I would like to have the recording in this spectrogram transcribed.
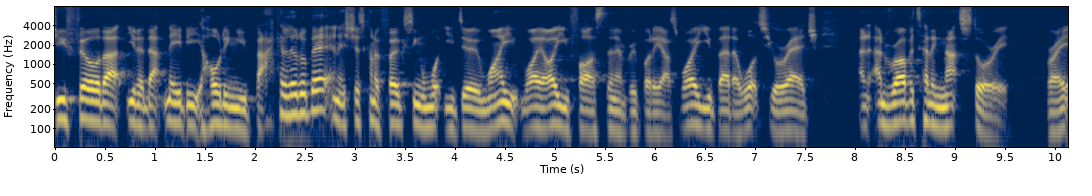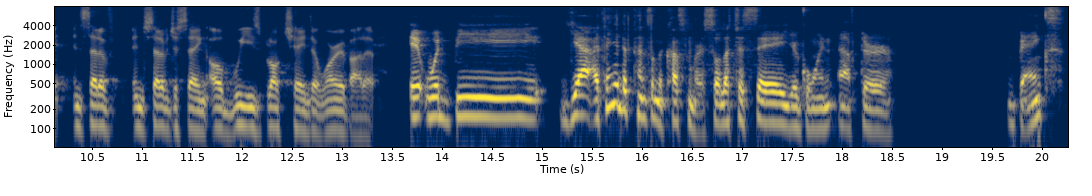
do you feel that you know that may be holding you back a little bit and it's just kind of focusing on what you do and why why are you faster than everybody else why are you better what's your edge and, and rather telling that story right? Instead of instead of just saying, "Oh, we use blockchain, don't worry about it." It would be yeah. I think it depends on the customer. So let's just say you're going after banks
